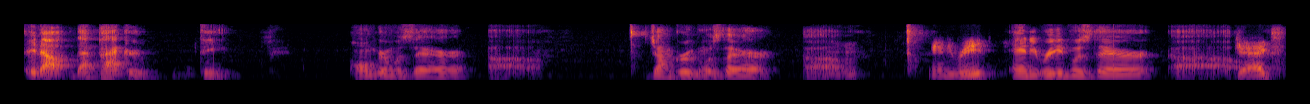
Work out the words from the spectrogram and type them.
Hey, now that Packer team, Holmgren was there. Uh, Jon Gruden was there. Um, mm-hmm. Andy Reid. Andy Reid was there. Uh, Jags.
